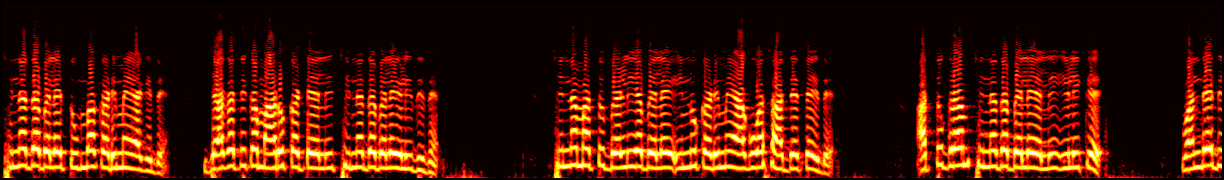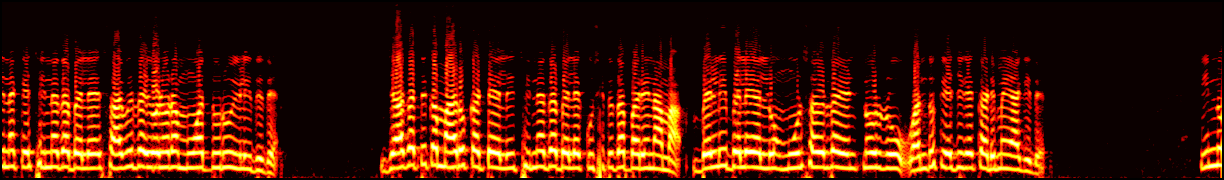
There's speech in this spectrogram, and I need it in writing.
ಚಿನ್ನದ ಬೆಲೆ ತುಂಬ ಕಡಿಮೆಯಾಗಿದೆ. ಜಾಗತಿಕ ಮಾರುಕಟ್ಟೆಯಲ್ಲಿ ಚಿನ್ನದ ಬೆಲೆ ಇಳಿದಿದೆ. ಚಿನ್ನ ಮತ್ತು ಬೆಳ್ಳಿಯ ಬೆಲೆ ಇನ್ನೂ ಕಡಿಮೆಯಾಗುವ ಸಾಧ್ಯತೆ ಇದೆ. ಹತ್ತು ಗ್ರಾಂ ಚಿನ್ನದ ಬೆಲೆಯಲ್ಲಿ ಇಳಿಕೆ. ಒಂದೇ ದಿನಕ್ಕೆ ಚಿನ್ನದ ಬೆಲೆ ಸಾವಿರದ ಏಳ್ನೂರ ಮೂವತ್ತು ಇಳಿದಿದೆ. ಜಾಗತಿಕ ಮಾರುಕಟ್ಟೆಯಲ್ಲಿ ಚಿನ್ನದ ಬೆಲೆ ಕುಸಿತದ ಪರಿಣಾಮ. ಬೆಳ್ಳಿ ಬೆಲೆಯಲ್ಲೂ ಮೂರು ಸಾವಿರದ ಎಂಟುನೂರು ರು ಒಂದು ಕೆಜಿಗೆ ಕಡಿಮೆಯಾಗಿದೆ. ಇನ್ನು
